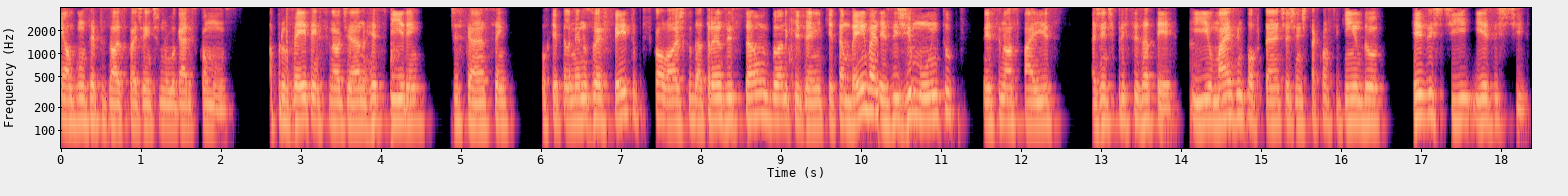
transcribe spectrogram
em alguns episódios com a gente no Lugares Comuns. Aproveitem esse final de ano, respirem, descansem porque pelo menos o efeito psicológico da transição do ano que vem, que também vai exigir muito nesse nosso país, a gente precisa ter. E o mais importante, a gente está conseguindo resistir e existir.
